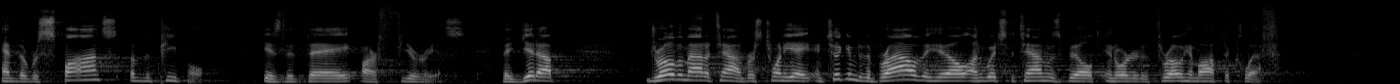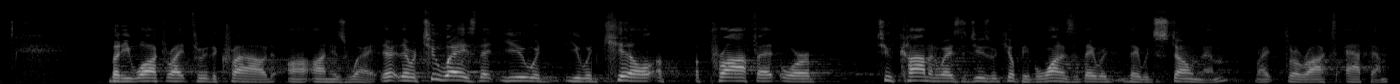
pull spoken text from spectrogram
And the response of the people is that they are furious. They get up, drove him out of town, verse 28, and took him to the brow of the hill on which the town was built in order to throw him off the cliff but he walked right through the crowd uh, on his way. There, there, were two ways that you would, you would kill a, a, prophet, or two common ways the Jews would kill people. One is that they would, they would stone them, right, throw rocks at them.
